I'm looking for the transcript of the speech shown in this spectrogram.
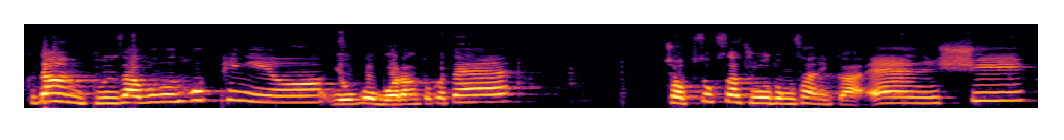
그 다음 분사구문 호핑이요. 요거 뭐랑 똑같아? 접속사 주어 동사니까 and she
